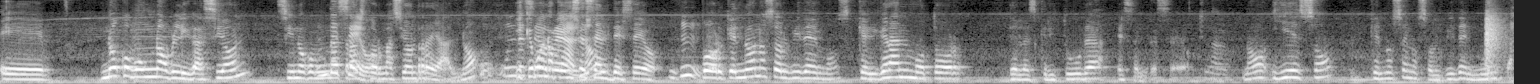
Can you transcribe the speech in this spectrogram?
eh, no como una obligación, sino como Un una deseo. transformación real, ¿no? Un- un y qué bueno que real, dices ¿no? el deseo, Ujú. porque no nos olvidemos que el gran motor de la escritura es el deseo. Claro. ¿no? Y eso que no se nos olvide nunca.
